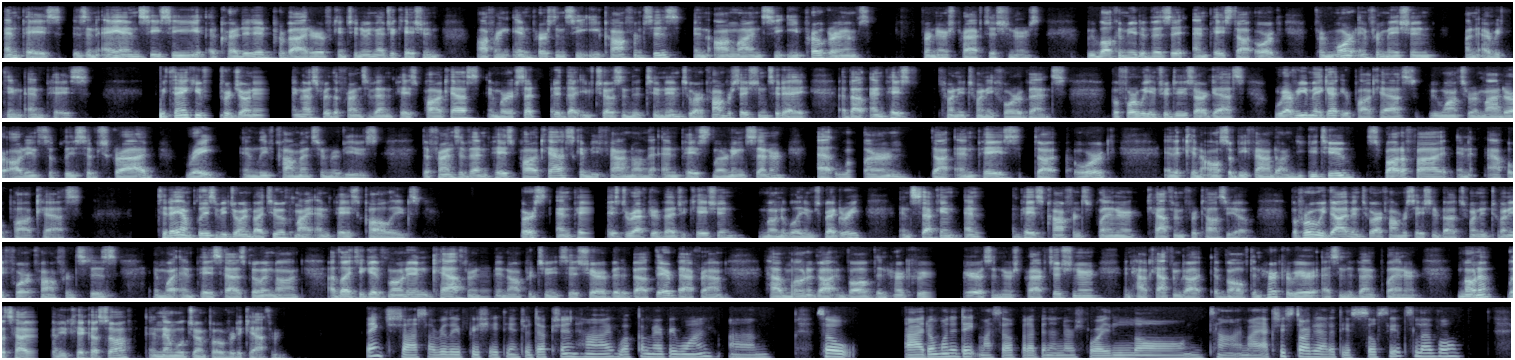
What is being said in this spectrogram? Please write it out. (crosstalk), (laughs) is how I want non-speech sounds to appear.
NPACE is an ANCC accredited provider of continuing education offering in-person CE conferences and online CE programs for nurse practitioners. We welcome you to visit npace.org for more information on everything NPACE. We thank you for joining us for the Friends of NPACE podcast, and we're excited that you've chosen to tune in to our conversation today about NPACE 2024 events. Before we introduce our guests, wherever you may get your podcasts, we want to remind our audience to please subscribe, rate, and leave comments and reviews. The Friends of NPACE podcast can be found on the NPACE Learning Center at learn.npace.org, and it can also be found on YouTube, Spotify, and Apple Podcasts. Today, I'm pleased to be joined by two of my NPACE colleagues. First, NPACE Director of Education, Mona Williams Gregory, and second, NPACE Conference Planner, Catherine Frattasio. Before we dive into our conversation about 2024 conferences and what NPACE has going on, I'd like to give Mona and Catherine an opportunity to share a bit about their background, how Mona got involved in her career as a nurse practitioner, and how Catherine got involved in her career as an event planner. Mona, let's have you kick us off, and then we'll jump over to Catherine. Thanks, Josh. I really appreciate the introduction. Hi, welcome everyone. Um, so I don't want to date myself, but I've been a nurse for a long time. I actually started out at the associate's level,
